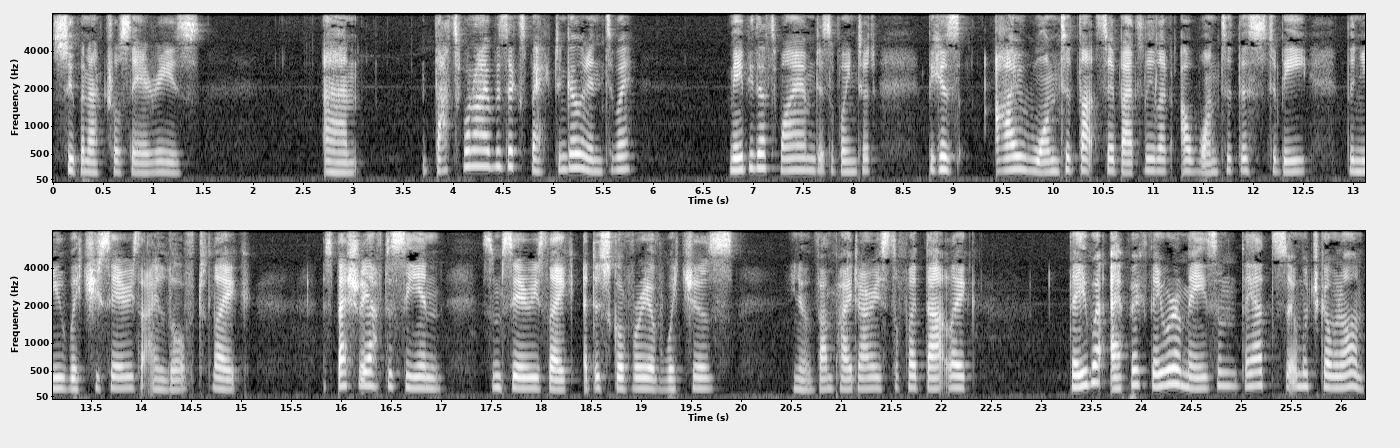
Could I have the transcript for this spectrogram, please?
supernatural series. And that's what I was expecting going into it. Maybe that's why I'm disappointed because I wanted that so badly. Like, I wanted this to be the new witchy series that I loved. Like, especially after seeing some series like A Discovery of Witches, you know, Vampire Diaries, stuff like that. Like, they were epic. They were amazing. They had so much going on.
